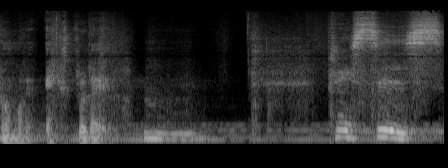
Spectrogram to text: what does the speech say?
kommer det explodera. Precis.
